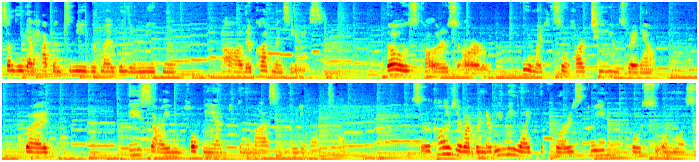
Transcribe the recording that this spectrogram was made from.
something that happened to me with my Winsor Newton, uh, their Cotman series. Those colors are pretty much so hard to use right now. But these I'm hoping are gonna last a pretty long time. So the colors are vibrant. I really like the forest green, goes to almost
